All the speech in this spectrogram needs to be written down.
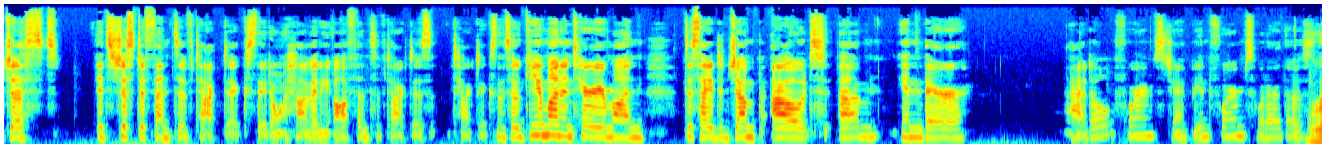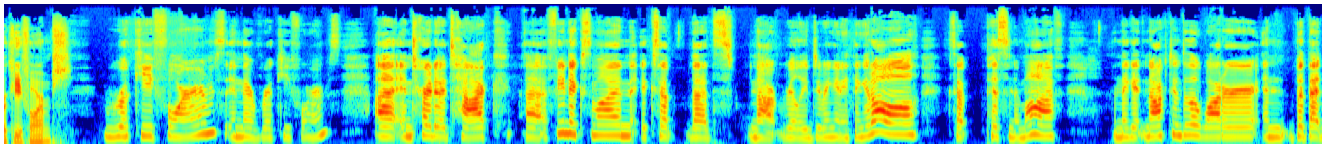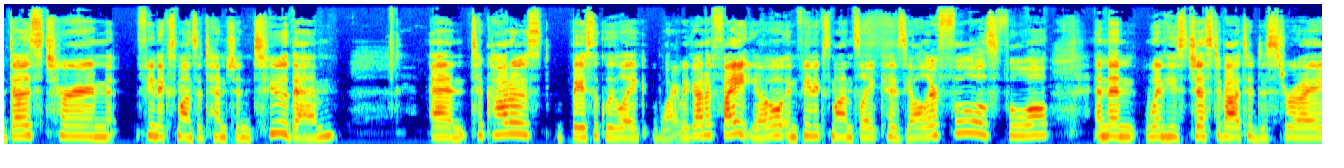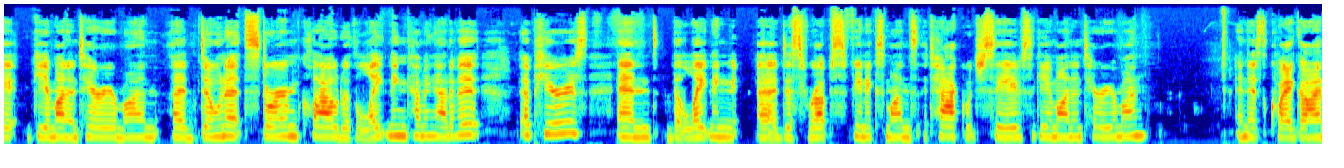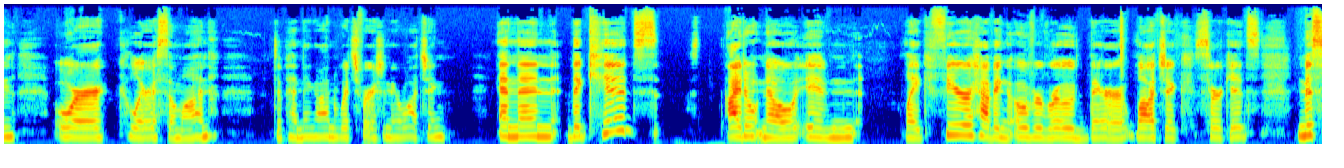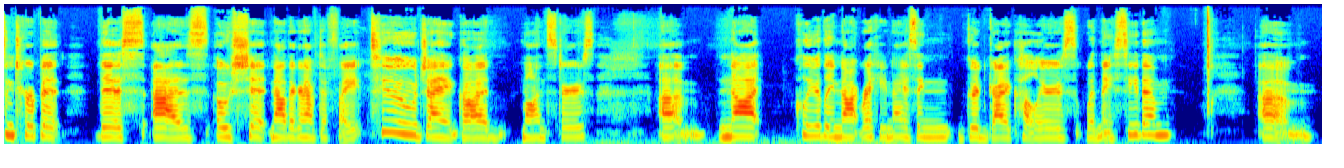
just it's just defensive tactics. They don't have any offensive tactics. Tactics, and so Guilmon and Terriermon decide to jump out um, in their adult forms, champion forms. What are those? Rookie forms. rookie forms in their rookie forms uh, and try to attack uh, Phoenixmon, except that's not really doing anything at all except pissing him off. And they get knocked into the water, and but that does turn Phoenix Phoenixmon's attention to them. And Takato's basically like, "Why we gotta fight, yo?" And Phoenixmon's like, "Cause y'all are fools, fool." And then when he's just about to destroy Guilmon and Terriermon, a donut storm cloud with lightning coming out of it appears, and the lightning uh, disrupts Phoenixmon's attack, which saves Guilmon and Terriermon. And it's Qui Gon or Clarissamon, depending on which version you're watching. And then the kids, I don't know, in like fear having overrode their logic circuits, misinterpret this as oh shit now they're gonna have to fight two giant god monsters. Um not clearly not recognizing good guy colors when they see them. Um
